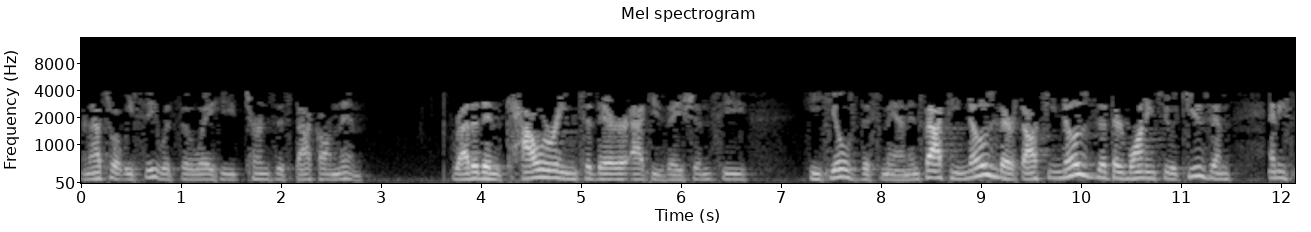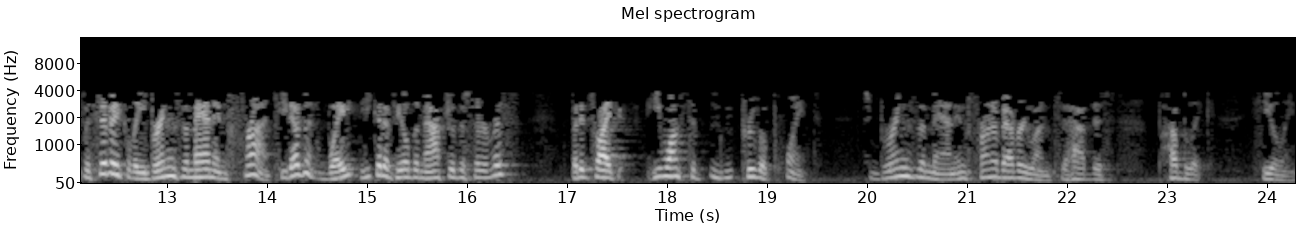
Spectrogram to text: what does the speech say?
And that's what we see with the way he turns this back on them. Rather than cowering to their accusations, he, he heals this man. In fact, he knows their thoughts. He knows that they're wanting to accuse him, and he specifically brings the man in front. He doesn't wait. He could have healed him after the service, but it's like he wants to prove a point. So he brings the man in front of everyone to have this public healing.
